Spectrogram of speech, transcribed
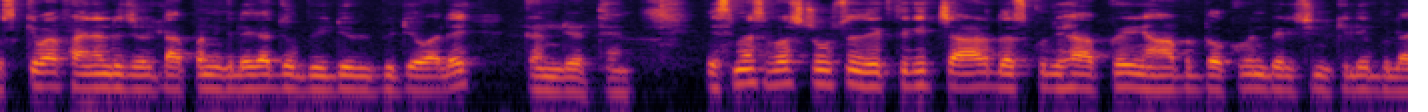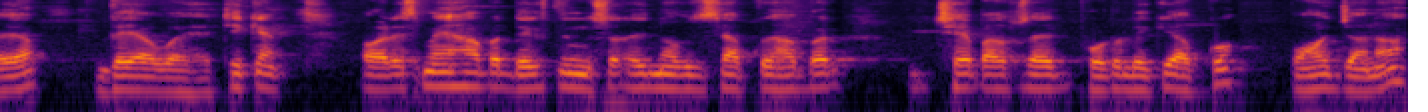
उसके बाद फाइनल रिज़ल्ट आपका निकलेगा जो वीडियो वीडियो वाले कैंडिडेट थे इसमें स्पष्ट रूप से देखते हैं कि चार दस को जो है आपके यहाँ पर डॉक्यूमेंट वेरिएशन के लिए बुलाया गया हुआ है, ठीक है? और इसमें यहाँ पर देखते हैं नौ बजे से आपको यहाँ पर छः साइज़ फ़ोटो लेके आपको पहुँच जाना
